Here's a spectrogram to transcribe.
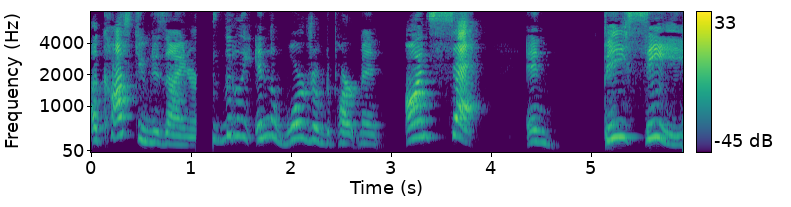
a costume designer. He's literally in the wardrobe department on set in BC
